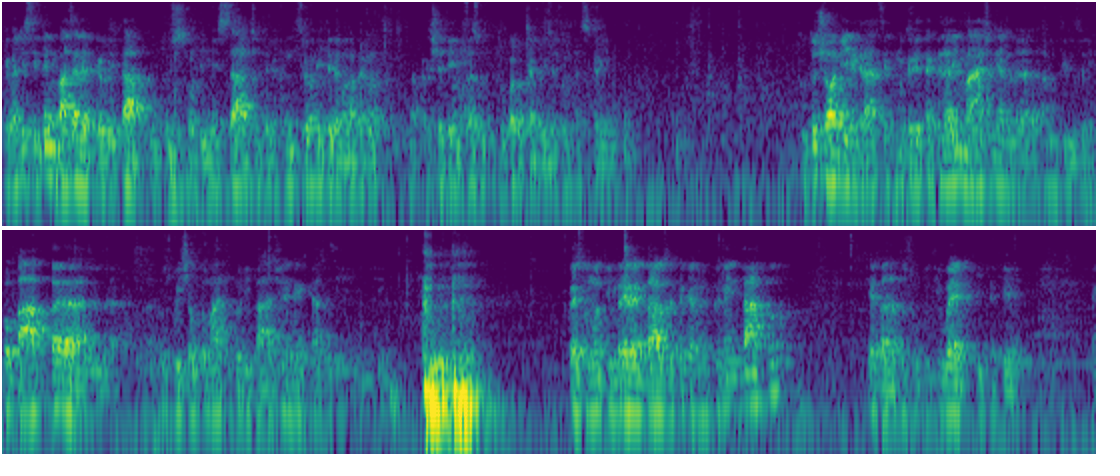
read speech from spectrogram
che va gestita in base alle priorità, appunto ci sono dei messaggi, delle funzioni che devono avere la, la precedenza su tutto quello che avviene sul touchscreen. Tutto ciò avviene grazie, come vedete anche dall'immagine, all'utilizzo di pop-up, allo switch automatico di pagine nel caso di eventi. Questo molto in breve è il browser che abbiamo implementato, che è basato su tutti i WebKit che è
